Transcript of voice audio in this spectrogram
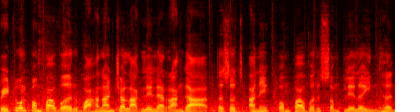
पेट्रोल पंपावर वाहनांच्या लागलेल्या रांगा तसंच अनेक पंपावर संपलेलं इंधन.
